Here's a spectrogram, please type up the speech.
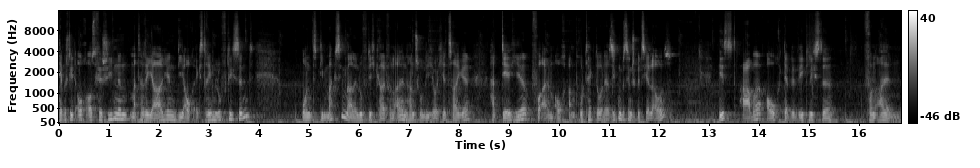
Der besteht auch aus verschiedenen Materialien, die auch extrem luftig sind. Und die maximale Luftigkeit von allen Handschuhen, die ich euch hier zeige, hat der hier vor allem auch am Protektor. Der sieht ein bisschen speziell aus, ist aber auch der beweglichste von allen.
